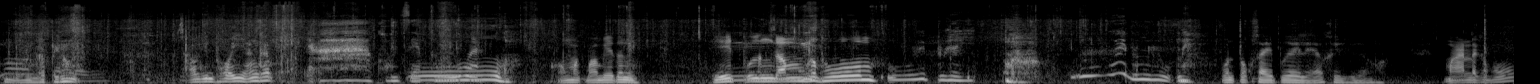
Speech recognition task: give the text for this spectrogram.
เบิ่งครับพี่น้องสาวลินพออีหยังครับจ้าของเสียบของนัวโอ้ของหมักบาเบียตัวนี้เห็ดปึงดำครับผมอุ้ยเปื่อยอุ้ยเบังลูกแม่ฝนตกใส่เปื่อยแล้วคือเหลือหมานแล้วครับผม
